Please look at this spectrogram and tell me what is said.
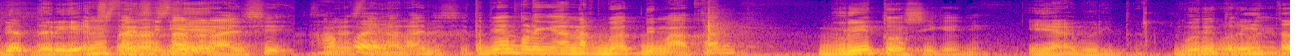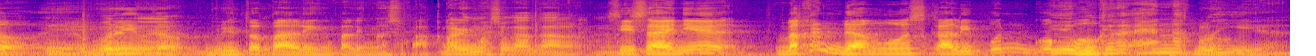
lihat dari Ini ekspresi standar-standar dia. aja sih. Apa ya? Standar aja sih. Tapi yang paling enak buat dimakan burrito sih kayaknya. Iya burrito. Burrito. Burrito, iya, burrito. burrito. ya. Burrito paling paling masuk akal. Paling masuk akal. Sisanya bahkan dango sekalipun gue Iya, gua kira enak Oh loh. iya.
